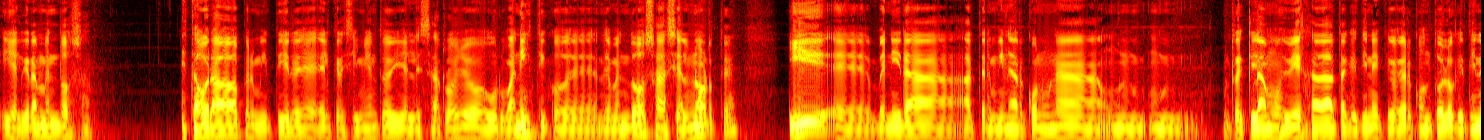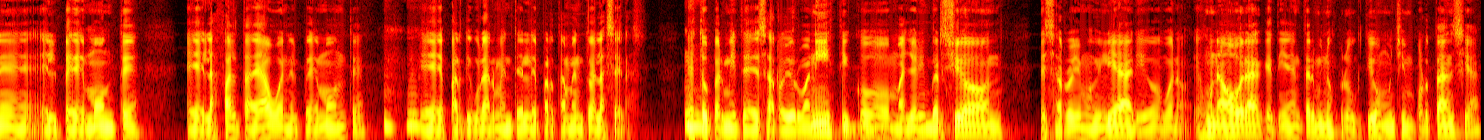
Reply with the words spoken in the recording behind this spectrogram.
y el Gran Mendoza. Esta obra va a permitir eh, el crecimiento y el desarrollo urbanístico de, de Mendoza hacia el norte y eh, venir a, a, terminar con una, un, un reclamo de vieja data que tiene que ver con todo lo que tiene el Pedemonte, eh, la falta de agua en el Pedemonte, uh -huh. eh, particularmente el departamento de las Heras. Uh -huh. Esto permite desarrollo urbanístico, mayor inversión, desarrollo inmobiliario. Bueno, es una obra que tiene en términos productivos mucha importancia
